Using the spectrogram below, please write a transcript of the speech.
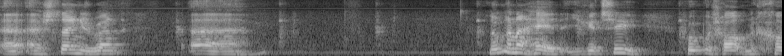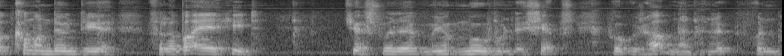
uh, as things went. Uh, looking ahead, you could see what was happening co- coming down to you for a bit of heat, just with the movement of ships, what was happening. And it, when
